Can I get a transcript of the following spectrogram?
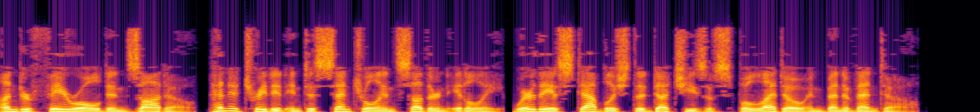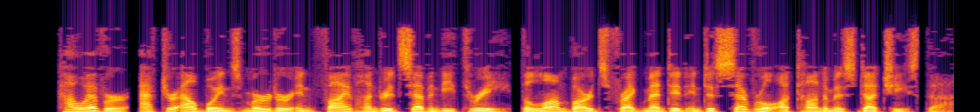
under Faroald and Zotto, penetrated into central and southern Italy, where they established the duchies of Spoleto and Benevento. However, after Alboin's murder in 573, the Lombards fragmented into several autonomous duchies the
